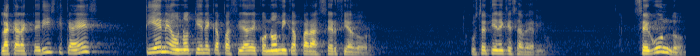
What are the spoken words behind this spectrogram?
la característica es, ¿tiene o no tiene capacidad económica para ser fiador? Usted tiene que saberlo. Segundo,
